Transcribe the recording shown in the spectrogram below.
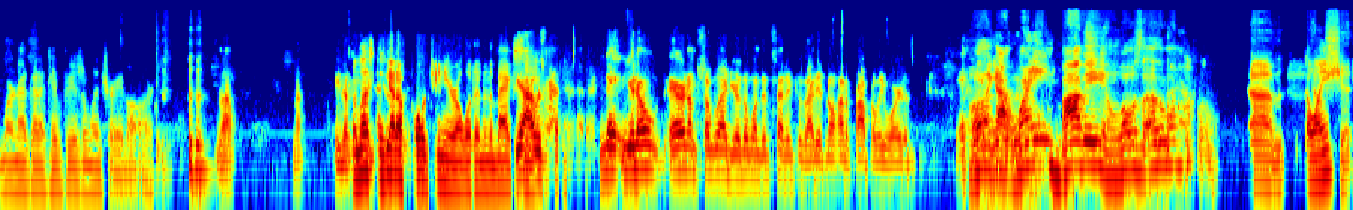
We're not gonna confuse him with Trey Lawler. No. No. He doesn't. Unless like he's got a 14 year old in the back seat. Yeah, I was. Nate, you know, Aaron, I'm so glad you're the one that said it because I didn't know how to properly word it. Well, I got Wayne, Bobby, and what was the other one? Um, oh, shit.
